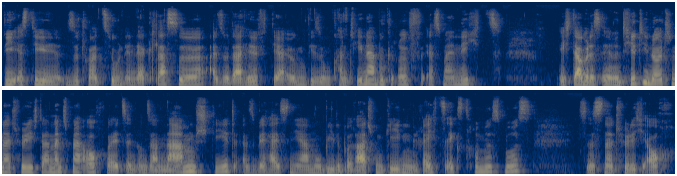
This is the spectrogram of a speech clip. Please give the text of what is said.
Wie ist die Situation in der Klasse? Also da hilft ja irgendwie so ein Containerbegriff erstmal nichts. Ich glaube, das irritiert die Leute natürlich dann manchmal auch, weil es in unserem Namen steht. Also wir heißen ja mobile Beratung gegen Rechtsextremismus. Es ist natürlich auch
